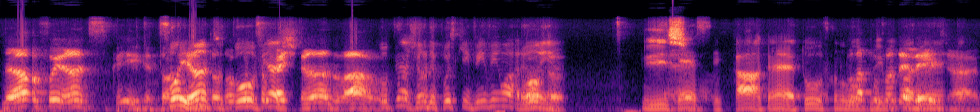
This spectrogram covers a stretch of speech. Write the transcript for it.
não, foi antes. Que retorno? Foi Ele antes, eu tô viajando. Caetano lá. Tô viajando, depois quem vem, vem o Aranha. Porra, Isso. Esquece, cara, é, tô ficando Vou louco. pro Vem o Vanderlei já.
